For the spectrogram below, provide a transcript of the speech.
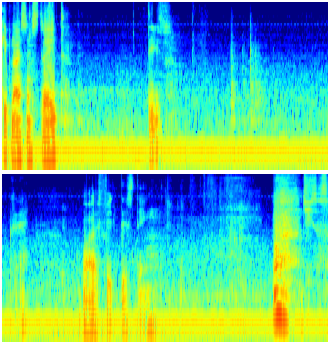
keep nice and straight. These. Okay. While I fit this thing. Ah, Jesus.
